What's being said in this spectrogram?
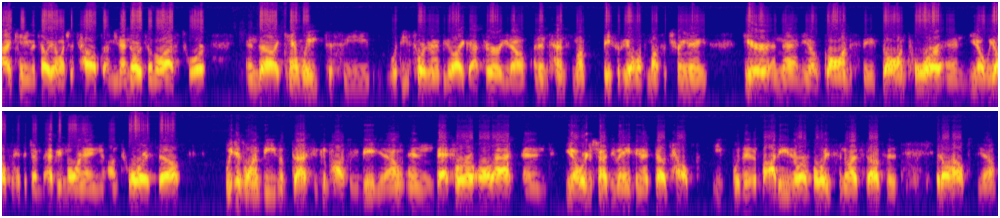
I can't even tell you how much it's helped. I mean, I noticed on the last tour and uh, I can't wait to see what these tours are going to be like after you know an intense month, basically almost a month of training here, and then you know go on to see go on tour, and you know we also hit the gym every morning on tour, so we just want to be the best you can possibly be, you know, and that's where all at, and you know we're just trying to do anything that does help, whether it's our bodies or our voice and all that stuff. It it all helps, you know.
